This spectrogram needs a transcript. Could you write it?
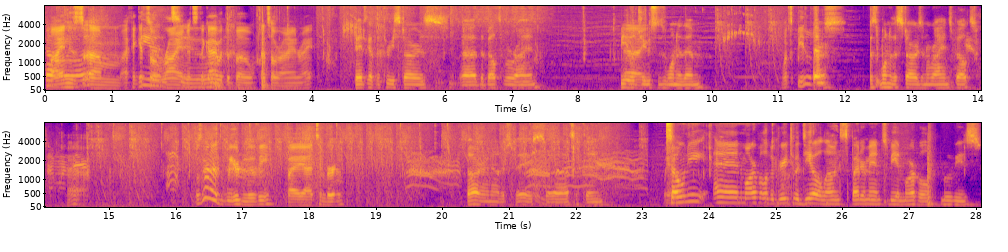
Mine is, um, I think it's Orion. It's the guy with the bow. That's Orion, right? Yeah, he's got the three stars, uh, the Belt of Orion. Beetlejuice is one of them. What's Beetlejuice? It's one of the stars in Orion's belt. Oh. Wasn't that a weird movie by uh, Tim Burton? Star in outer space, so that's a thing. Wait, Sony and Marvel have agreed to a deal allowing Spider-Man to be in Marvel movies.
